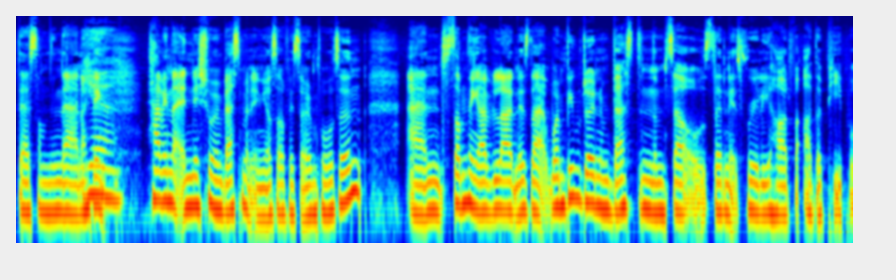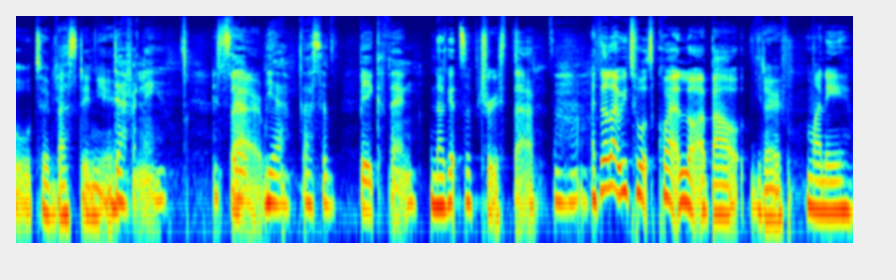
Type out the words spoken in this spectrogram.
there's something there. And I Yeah. think having that initial investment in yourself is so important. And something I've learned is that when people don't invest in themselves, then it's really hard for other people to invest in you. Definitely. It's So- a- yeah, that's a big thing. Nuggets of truth there. Uh-huh. I feel like we talked quite a lot about, you know, money.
